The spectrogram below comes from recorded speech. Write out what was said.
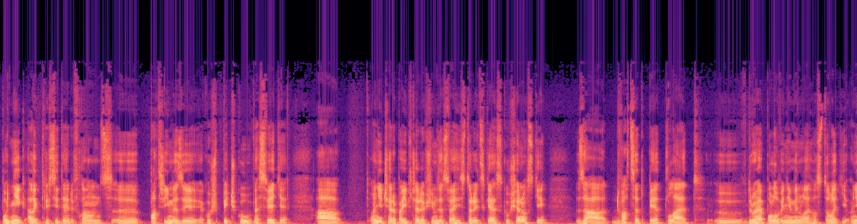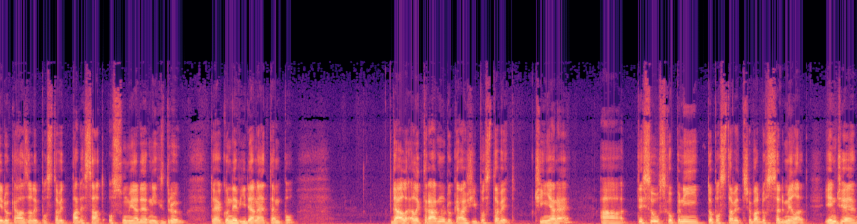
podnik Electricité de France uh, patří mezi jako špičku ve světě. A oni čerpají především ze své historické zkušenosti. Za 25 let uh, v druhé polovině minulého století oni dokázali postavit 58 jaderných zdrojů. To je jako nevýdané tempo. Dále elektrárnu dokáží postavit Číňané, a ty jsou schopní to postavit třeba do sedmi let. Jenže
